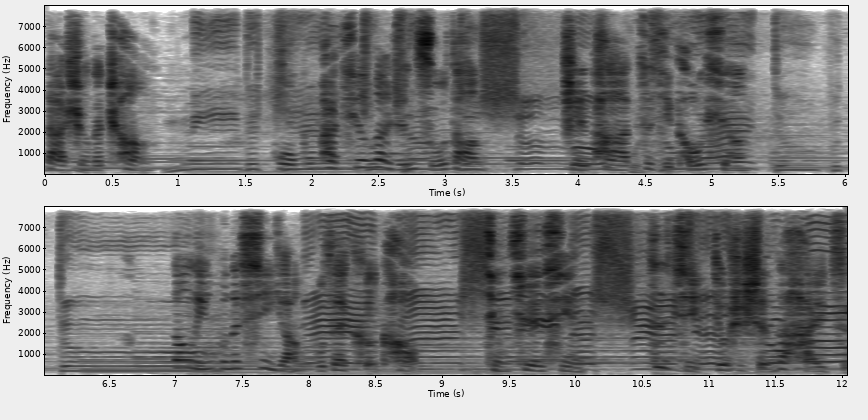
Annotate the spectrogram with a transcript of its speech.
大声的唱。我不怕千万人阻挡，只怕自己投降。当灵魂的信仰不再可靠，请确信自己就是神的孩子，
